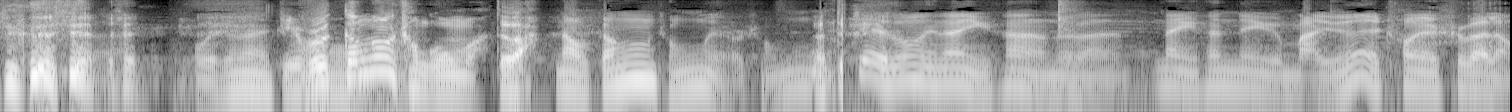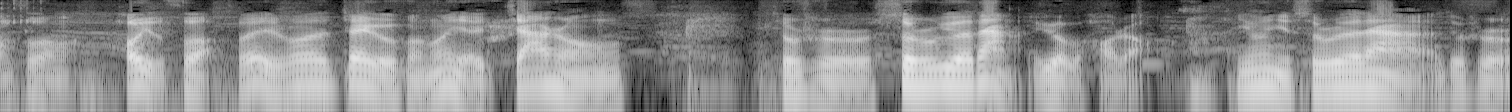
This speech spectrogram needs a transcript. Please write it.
对 我现在你不是刚刚成功嘛，对吧？那我刚刚成功也是成功的。这东西那你看对吧？那你看那个马云也创业失败两次嘛，好几次，所以说这个可能也加上。就是岁数越大越不好找，因为你岁数越大，就是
